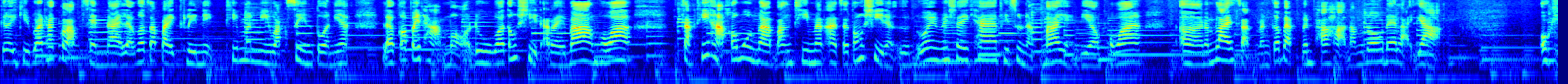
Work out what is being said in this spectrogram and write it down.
ก็เลยคิดว่าถ้ากลับเซนไดแล้วก็จะไปคลินิกที่มันมีวัคซีนตัวเนี้ยแล้วก็ไปถามหมอดูว่าต้องฉีดอะไรบ้าง เพราะว่าจากที่หาข้อมูลมาบางทีมันอาจจะต้องฉีดอย่างอื่นด้วยไม่ใช่แค่พิษสุนัขบ้าอย่างเดียว เพราะว่าน้ำลายสัตว์มันก็แบบเป็นพาหะน้ำโรคได้หลายอย่าง โอเค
